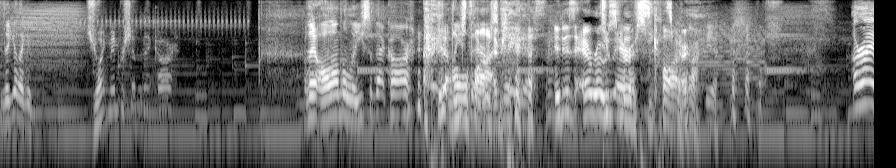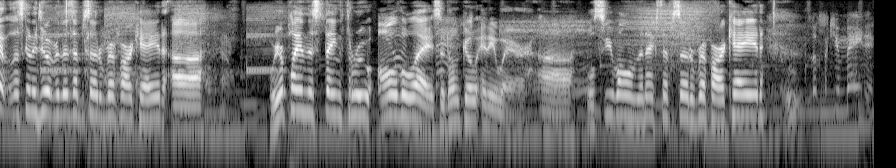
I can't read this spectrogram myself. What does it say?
Do they get like a joint membership in that car? Are they all on the lease of that car? At All least five. Yes. It is To Aerosmith's, Aerosmith's car. Yeah. All right, well, that's going to do it for this episode of Riff Arcade. Uh, we're playing this thing through all the way, so don't go anywhere. Uh, we'll see you all in the next episode of Riff Arcade. Looks like you made it.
